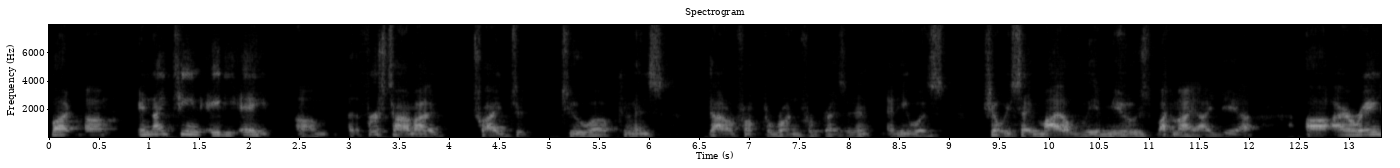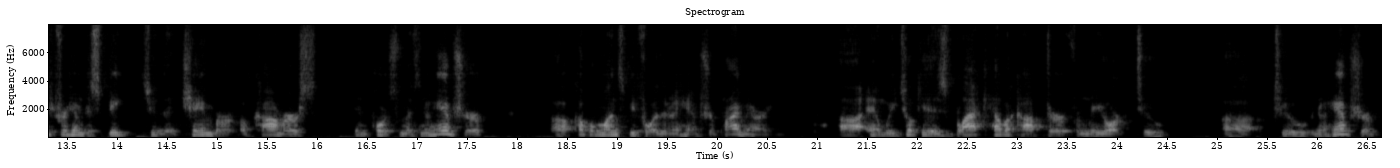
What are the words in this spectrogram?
But um, in 1988, um, the first time I tried to to uh, convince Donald Trump to run for president, and he was, shall we say, mildly amused by my idea. Uh, I arranged for him to speak to the Chamber of Commerce in Portsmouth, New Hampshire, a couple months before the New Hampshire primary. Uh, and we took his black helicopter from New York to uh, to New Hampshire.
